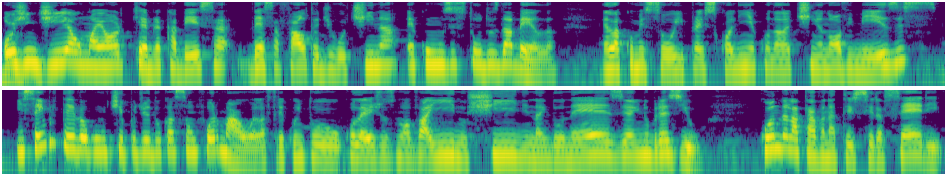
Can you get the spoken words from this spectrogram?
Hoje em dia, o maior quebra-cabeça dessa falta de rotina é com os estudos da Bela. Ela começou a ir para a escolinha quando ela tinha nove meses e sempre teve algum tipo de educação formal. Ela frequentou colégios no Havaí, no Chile, na Indonésia e no Brasil. Quando ela estava na terceira série,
